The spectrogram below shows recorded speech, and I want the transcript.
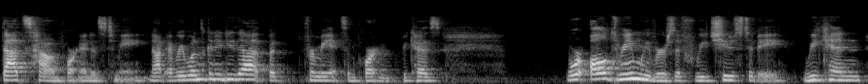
That's how important it is to me. Not everyone's going to do that, but for me, it's important because we're all dream weavers if we choose to be. We can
